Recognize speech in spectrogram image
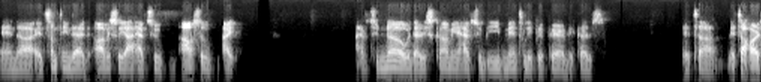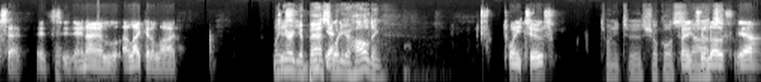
And uh, it's something that obviously I have to also I I have to know that it's coming. I have to be mentally prepared because it's a it's a hard set. It's and I I like it a lot. When you're at your best, get, what are you holding? 22s. 22 short course 22 yards. lows yeah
